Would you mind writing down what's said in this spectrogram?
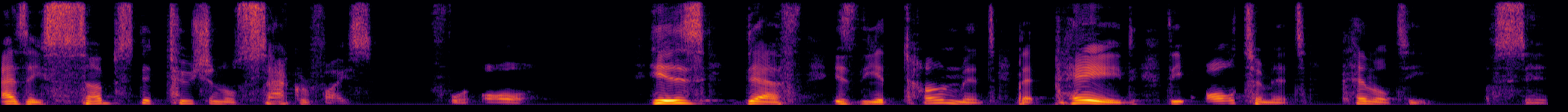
as a substitutional sacrifice for all. His death is the atonement that paid the ultimate penalty of sin.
